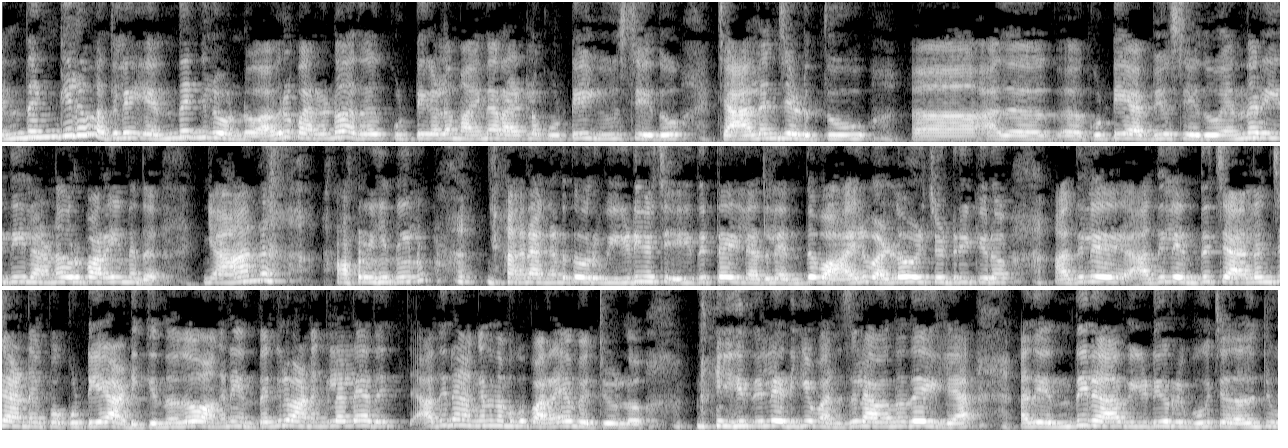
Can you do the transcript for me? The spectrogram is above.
എന്തെങ്കിലും അതിൽ എന്തെങ്കിലും ഉണ്ടോ? അവർ പറയണോ അത് കുട്ടികൾ മൈനർ ആയിട്ടുള്ള കുട്ടിയെ യൂസ് ചെയ്തു ചാലഞ്ച് എടുത്തു അത് കുട്ടിയെ അബ്യൂസ് ചെയ്തു എന്ന രീതിയിലാണ് അവർ പറയുന്നത്. ഞാൻ ആ രീതിയിൽ ഞാൻ അങ്ങനത്തെ ഒരു വീഡിയോ ചെയ്തിട്ടേ ഇല്ല. അതിൽ എന്ത് വായിൽ വെള്ളം ഒഴിച്ചോണ്ടിരിക്കണോ അതിൽ എന്ത് ചാലഞ്ചാണ് ഇപ്പോൾ കുട്ടിയെ അടിക്കുന്നതോ? അങ്ങനെ എന്തെങ്കിലും ആണെങ്കിലല്ലേ അത് അതിനെ അങ്ങനെ നമുക്ക് പറയാൻ പറ്റുള്ളൂ. ഇതിൽ എനിക്ക് മനസ്സിലാവുന്നതേ ഇല്ല. അത് എന്തിനാ വീഡിയോ റിമൂവ് ചെയ്തത്? അത് ടു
